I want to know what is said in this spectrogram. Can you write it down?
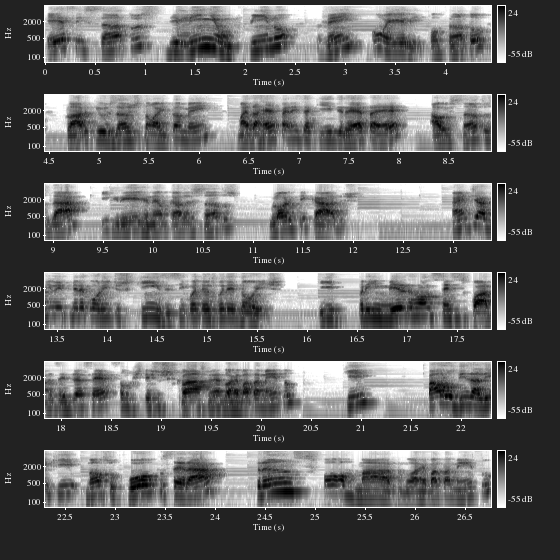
esses santos de linho fino vêm com ele. Portanto, claro que os anjos estão aí também, mas a referência aqui direta é aos santos da igreja, né? No caso, os santos glorificados. A gente já viu em 1 Coríntios 15, 51 e 52 e 1 Tessalonicenses 4, 16 e 17, são os textos clássicos né, do arrebatamento, que Paulo diz ali que nosso corpo será transformado no arrebatamento,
